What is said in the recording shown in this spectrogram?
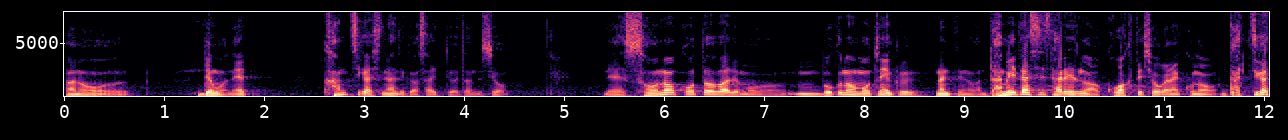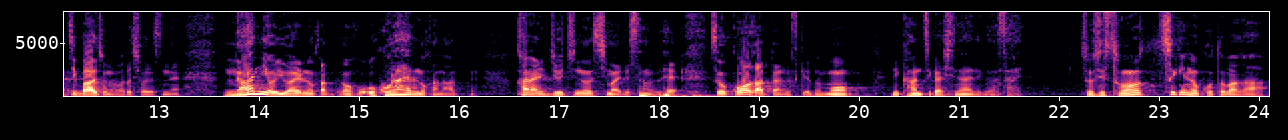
あの、でもね、勘違いしないでくださいって言われたんですよ。で、その言葉でもう、僕のもうとにかく、なんていうのか、ダメ出しされるのは怖くてしょうがない、このガッチガチバージョンの私はですね、何を言われるのか、怒られるのかなって。かなり重鎮の姉妹でしたので、すごく怖かったんですけれども、勘違いしないでください。そしてその次の言葉が、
